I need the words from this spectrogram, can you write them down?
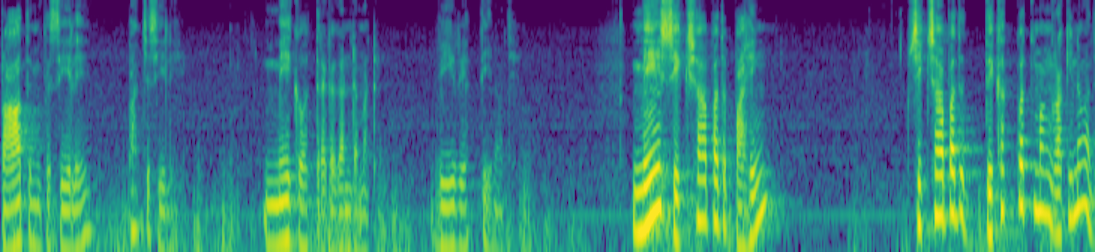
ප්‍රාථමික සීලේ පංචශීලී. මේකවත් රැක ගන්න මට වීරියක් තියෙනවා මේ ශික්ෂාපද පහෙන් ශික්ෂාපද දෙකක්වත් මං රකින්නවද?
